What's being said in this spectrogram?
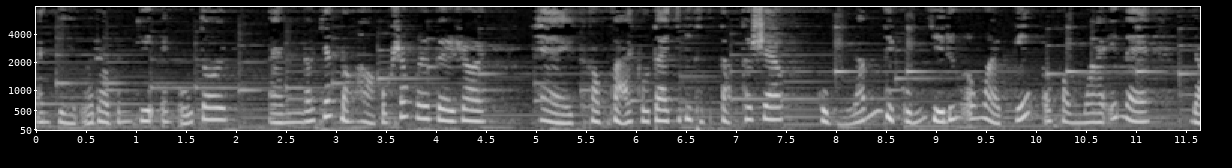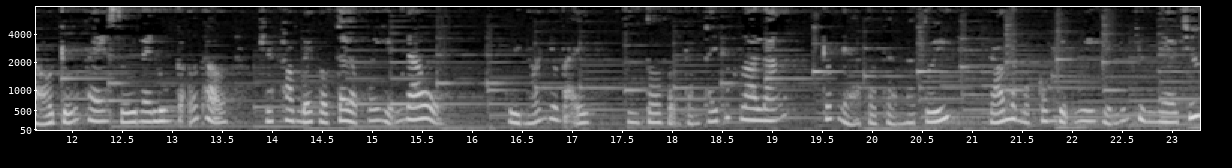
anh Kiệt ở đầu bên kia em ủi tôi. Anh nói chắc bọn họ cũng sắp quay về rồi. Hà, không phải cậu ta chỉ đi thực tập thôi sao? Cùng lắm thì cũng chỉ đứng ở ngoài kép ở phòng ngoài ấy mà. Đội trưởng Phan sự này luôn cẩn thận, sẽ không để cậu ta gặp nguy hiểm đâu. Tuy nói như vậy, nhưng tôi vẫn cảm thấy rất lo lắng. Rất ngạ tội phạm ma túy, đó là một công việc nguy hiểm đến chừng nào chứ.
